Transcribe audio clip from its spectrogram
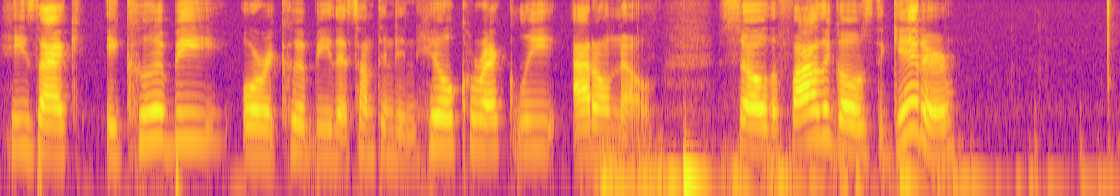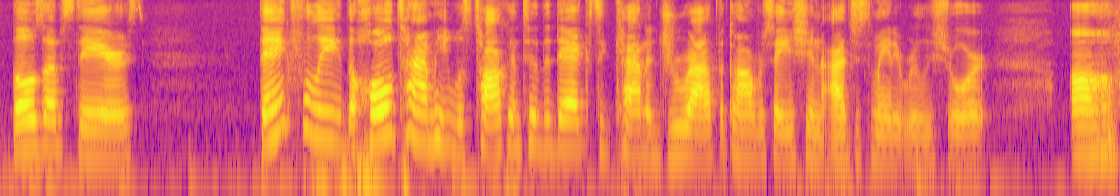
he's like, It could be, or it could be that something didn't heal correctly. I don't know. So the father goes to get her, goes upstairs, thankfully, the whole time he was talking to the dad, because he kind of drew out the conversation, I just made it really short. Um,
